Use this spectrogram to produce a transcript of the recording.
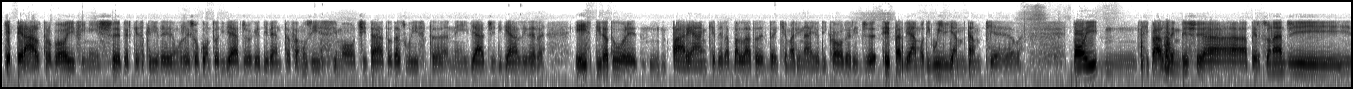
che peraltro poi finisce perché scrive un resoconto di viaggio che diventa famosissimo, citato da Swift nei viaggi di Gulliver e ispiratore pare anche della ballata del vecchio marinaio di Coleridge e parliamo di William Dampier. Poi mh, si passa invece a personaggi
